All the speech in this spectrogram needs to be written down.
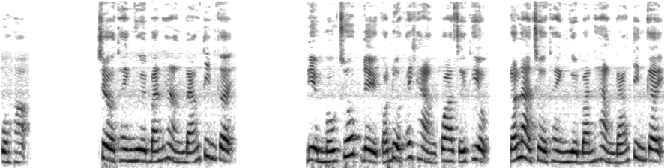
của họ. Trở thành người bán hàng đáng tin cậy. Điểm mấu chốt để có được khách hàng qua giới thiệu đó là trở thành người bán hàng đáng tin cậy.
